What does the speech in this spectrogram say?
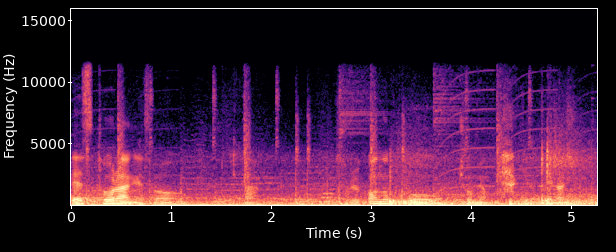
레스토랑에서 딱 불을 꺼놓고 조명 딱 이렇게 해가지고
